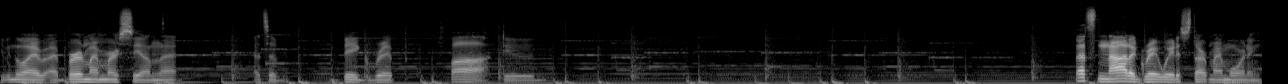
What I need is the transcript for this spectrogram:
Even though I, I burned my mercy on that. That's a big rip. Fuck, dude. That's not a great way to start my morning.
